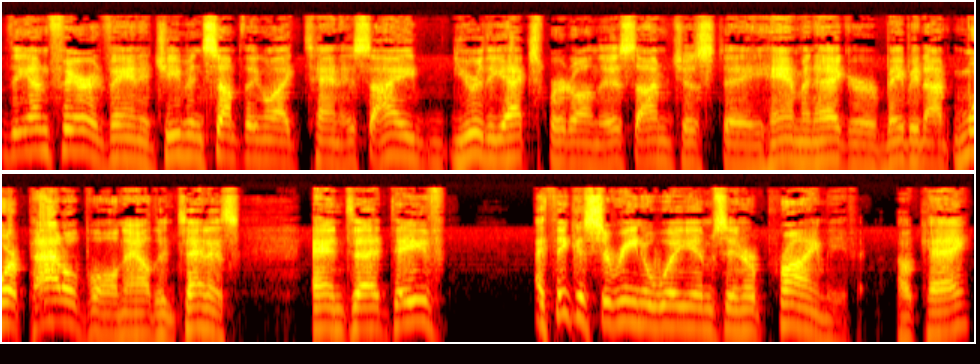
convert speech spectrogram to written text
the unfair advantage, even something like tennis. I, you're the expert on this. I'm just a ham and egg, or maybe not more paddleball now than tennis. And uh, Dave, I think of Serena Williams in her prime, even okay.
